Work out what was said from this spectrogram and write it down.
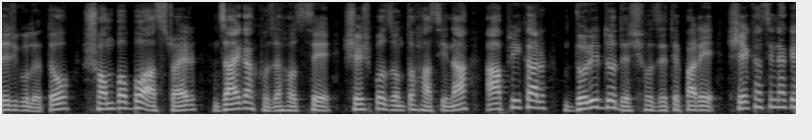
দেশগুলোতেও সম্ভাব্য আশ্রয়ের জায়গা খোঁজা হচ্ছে। শেষ পর্যন্ত হাসিনা আফ্রিকার দরিদ্র দেশও যেতে পারে। শেখ হাসিনাকে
